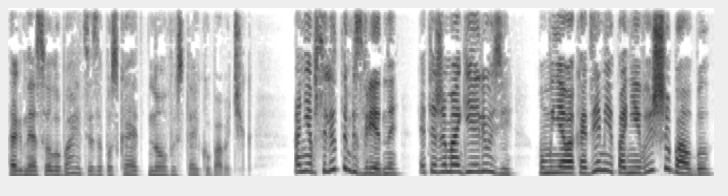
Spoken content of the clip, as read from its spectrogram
Агнеса улыбается и запускает новую стайку бабочек. «Они абсолютно безвредны. Это же магия иллюзий. У меня в академии по ней высший балл был».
